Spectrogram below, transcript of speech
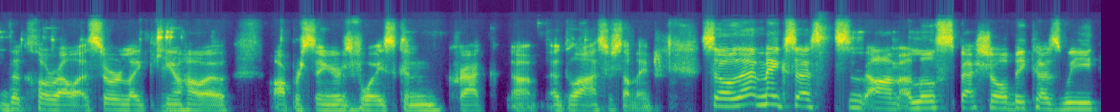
the chlorella. Sort of like you know how a opera singer's voice can crack uh, a glass or something. So that makes us um, a little special because we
